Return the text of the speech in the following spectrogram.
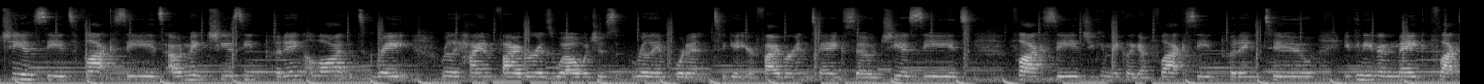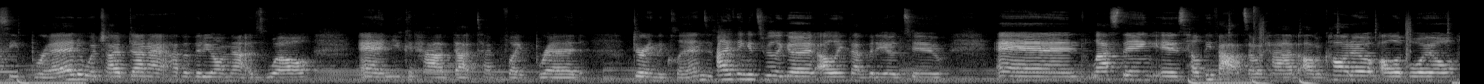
chia seeds, flax seeds. I would make chia seed pudding a lot. It's great, really high in fiber as well, which is really important to get your fiber intake. So chia seeds, flax seeds. You can make like a flaxseed pudding too. You can even make flaxseed bread, which I've done. I have a video on that as well. And you can have that type of like bread during the cleanse. I think it's really good. I'll link that video too. And last thing is healthy fats. I would have avocado, olive oil,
